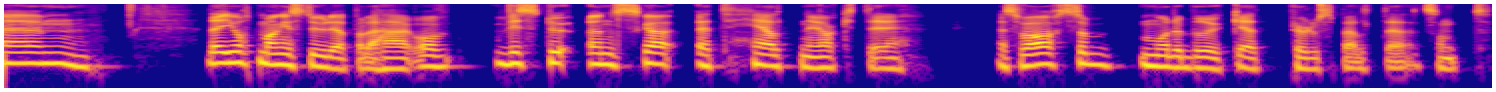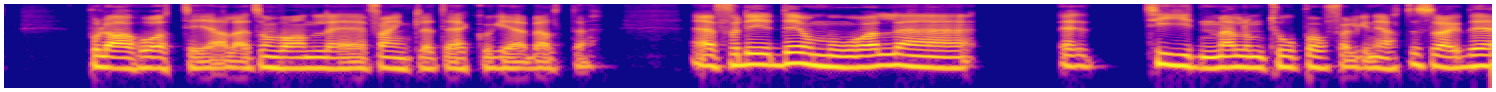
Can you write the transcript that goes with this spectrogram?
Um, det er gjort mange studier på det her, og hvis du ønsker et helt nøyaktig svar, så må du bruke et pulsbelte, et sånt Polar H10 eller et sånn vanlig forenklet EKG-belte. Eh, fordi det å måle eh, tiden mellom to påfølgende hjerteslag, det,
